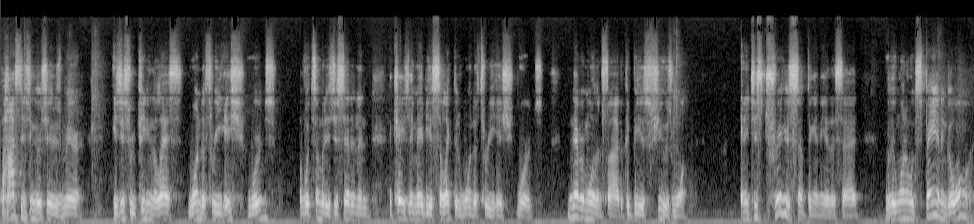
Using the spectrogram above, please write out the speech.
The hostage negotiator's mirror is just repeating the last one to three ish words of what somebody's just said, and then occasionally maybe a selected one to three ish words. Never more than five. It could be as few as one. And it just triggers something in the other side where they want to expand and go on.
